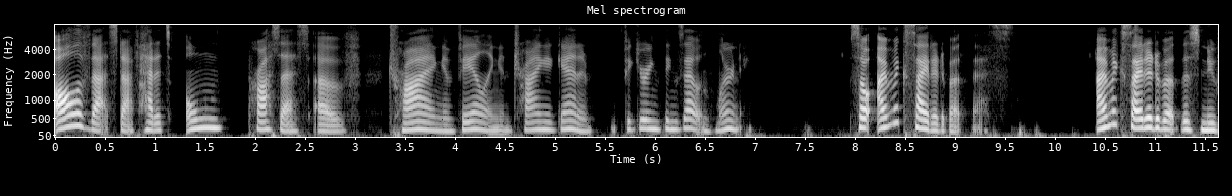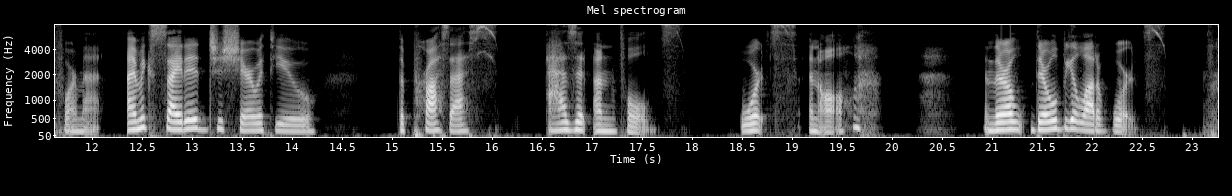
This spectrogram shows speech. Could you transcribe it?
All of that stuff had its own process of trying and failing and trying again and figuring things out and learning. So I'm excited about this. I'm excited about this new format. I'm excited to share with you the process as it unfolds, warts and all. and there there will be a lot of warts.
